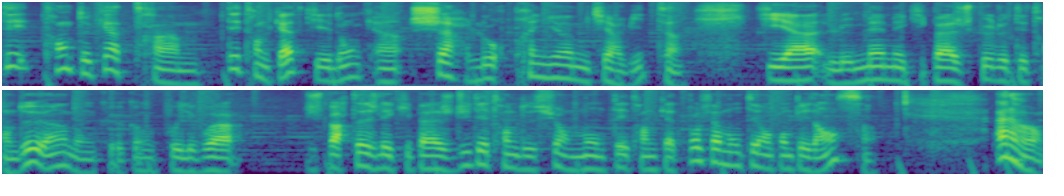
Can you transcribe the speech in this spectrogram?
T34. T34 qui est donc un char lourd premium tier 8 qui a le même équipage que le T32. Hein. donc euh, comme vous pouvez le voir je partage l'équipage du T32 sur mon T34 pour le faire monter en compétence. Alors,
